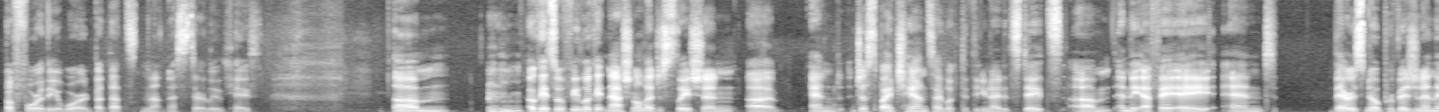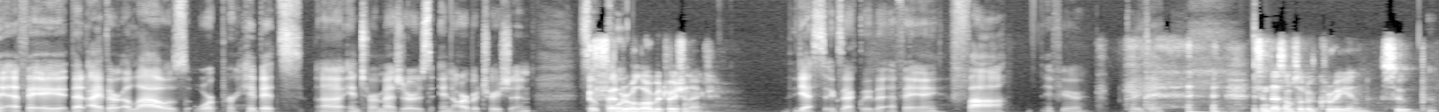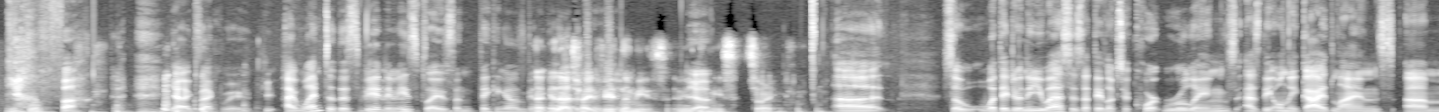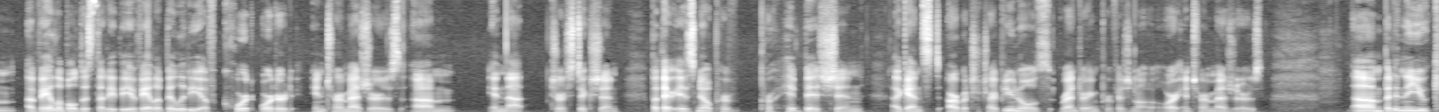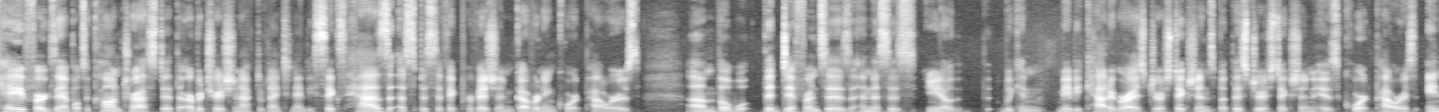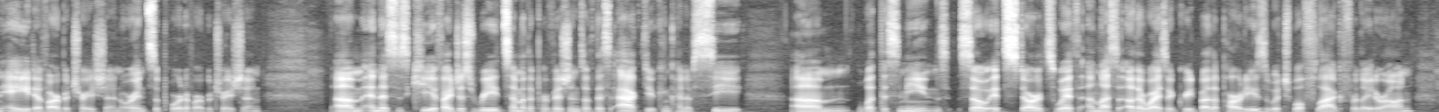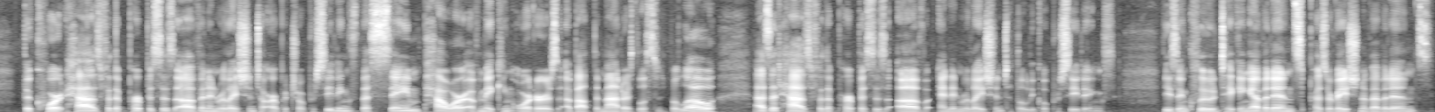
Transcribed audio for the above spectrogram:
before the award, but that's not necessarily the case. Um, okay, so if we look at national legislation, uh, and just by chance I looked at the United States um, and the FAA, and there is no provision in the FAA that either allows or prohibits uh, interim measures in arbitration. So Federal Arbitration Act. yes, exactly, the FAA, FA, if you're crazy. Isn't that some sort of Korean soup? Yeah, pho. yeah, exactly. I went to this Vietnamese place and thinking I was Uh, gonna. Get that's right. Vietnamese. Vietnamese. Sorry. Uh, so what they do in the U.S. is that they look to court rulings as the only guidelines um, available to study the availability of court-ordered interim measures um, in that jurisdiction. But there is no pro- prohibition against arbitral tribunals rendering provisional or interim measures. Um, but in the UK, for example, to contrast it, the Arbitration Act of 1996 has a specific provision governing court powers. Um, but w- the difference is, and this is, you know, we can maybe categorize jurisdictions, but this jurisdiction is court powers in aid of arbitration or in support of arbitration. Um, and this is key. If I just read some of the provisions of this act, you can kind of see um, what this means. So it starts with, unless otherwise agreed by the parties, which we'll flag for later on. The court has, for the purposes of and in relation to arbitral proceedings, the same power of making orders about the matters listed below as it has for the purposes of and in relation to the legal proceedings. These include taking evidence, preservation of evidence,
